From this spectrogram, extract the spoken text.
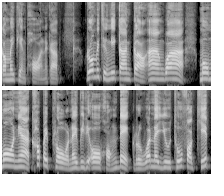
ก็ไม่เพียงพอนะครับรวมไปถึงมีการกล่าวอ้างว่าโมโมเนี่ยเข้าไปโผล่ในวิดีโอของเด็กหรือว่าใน YouTube for Kids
